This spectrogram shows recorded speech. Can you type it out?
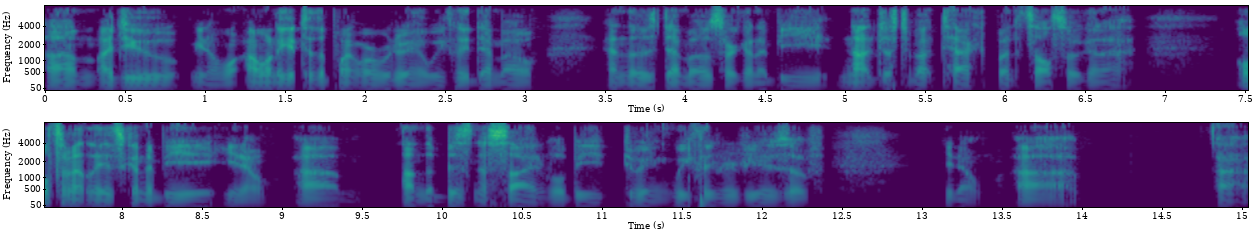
Um, I do, you know, I want to get to the point where we're doing a weekly demo, and those demos are going to be not just about tech, but it's also going to ultimately it's going to be, you know, um, on the business side, we'll be doing weekly reviews of, you know, uh, uh,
